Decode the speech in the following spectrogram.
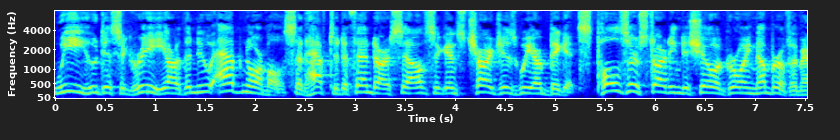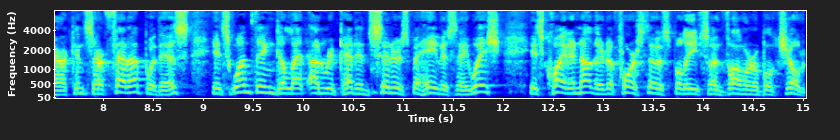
We who disagree are the new abnormals and have to defend ourselves against charges we are bigots. Polls are starting to show a growing number of Americans are fed up with this. It's one thing to let unrepentant sinners behave as they wish, it's quite another to force those beliefs on vulnerable children.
